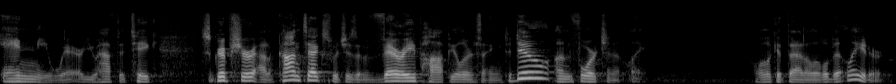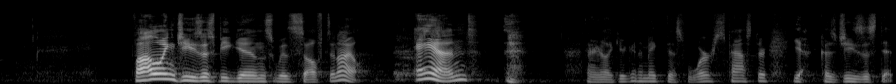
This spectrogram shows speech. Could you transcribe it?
anywhere. You have to take scripture out of context, which is a very popular thing to do, unfortunately. We'll look at that a little bit later. Following Jesus begins with self denial. And, and you're like, you're going to make this worse, Pastor? Yeah, because Jesus did.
